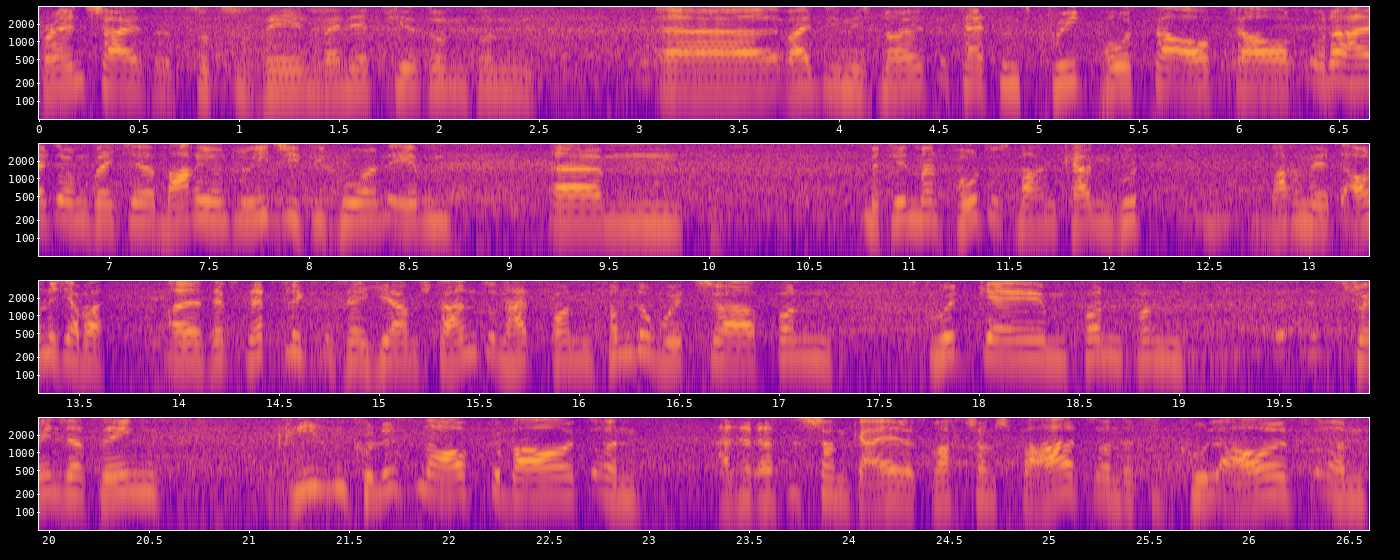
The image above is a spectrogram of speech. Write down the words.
Franchises so zu sehen, wenn jetzt hier so ein, so ein äh, weiß ich nicht, neues Assassin's Creed Poster auftaucht oder halt irgendwelche Mario und Luigi Figuren eben, ähm, mit denen man Fotos machen kann. Gut, machen wir jetzt auch nicht, aber äh, selbst Netflix ist ja hier am Stand und hat von, von The Witcher, von Squid Game, von, von Stranger Things riesen Kulissen aufgebaut und also das ist schon geil, das macht schon Spaß und das sieht cool aus und,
